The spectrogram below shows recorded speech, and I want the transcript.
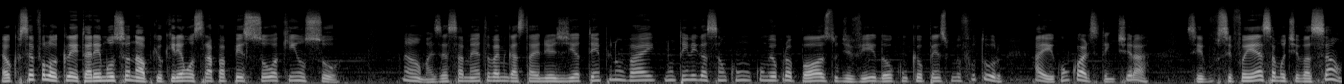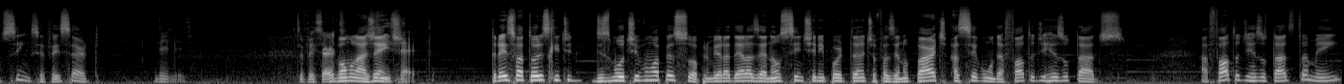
É o que você falou, Cleito, era emocional, porque eu queria mostrar para a pessoa quem eu sou. Não, mas essa meta vai me gastar energia, tempo e não vai, não tem ligação com com o meu propósito de vida ou com o que eu penso no meu futuro. Aí eu concordo, você tem que tirar. Se, se foi essa a motivação, sim, você fez certo. Beleza. Você fez certo? Vamos lá, Fiz gente. certo. Três fatores que te desmotivam uma pessoa. A primeira delas é não se sentir importante ou fazendo parte. A segunda, a falta de resultados. A falta de resultados também,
